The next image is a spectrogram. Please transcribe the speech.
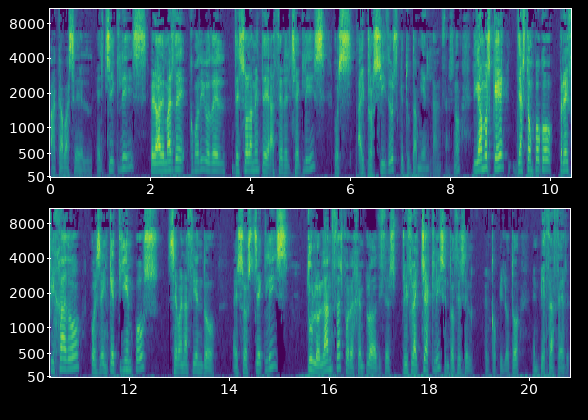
acabas el, el checklist, pero además de, como digo, del, de solamente hacer el checklist, pues hay procedures que tú también lanzas, ¿no? Digamos que ya está un poco prefijado, pues en qué tiempos se van haciendo esos checklists, tú lo lanzas, por ejemplo, dices pre-flight checklist, entonces el, el copiloto empieza a hacer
